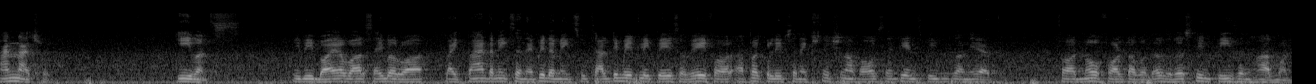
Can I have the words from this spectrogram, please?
unnatural events. Maybe bio war, cyber war, like pandemics and epidemics, which ultimately paves a way for apocalypse and extinction of all sentient species on earth for no fault of others. Rest in peace and harmony.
